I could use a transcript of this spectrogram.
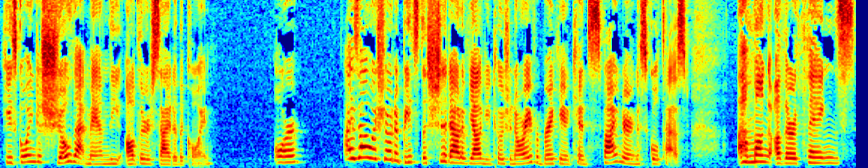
He's going to show that man the other side of the coin. Or Aizawa Shota beats the shit out of Yagi Toshinori for breaking a kid's spine during a school test. Among other things.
